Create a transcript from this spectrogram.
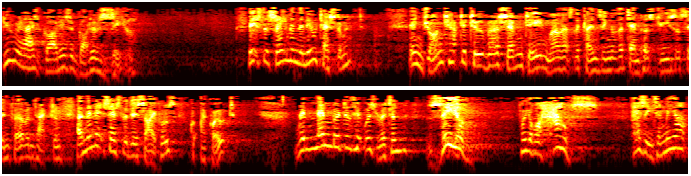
Do you realize God is a God of zeal? It's the same in the New Testament. In John chapter 2 verse 17, well, that's the cleansing of the tempest, Jesus in fervent action. And then it says the disciples, I quote, remembered as it was written, zeal for your house has eaten me up.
